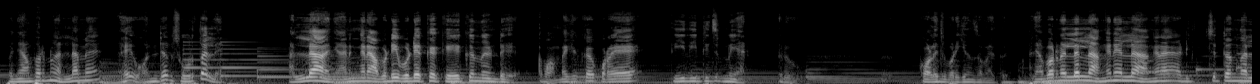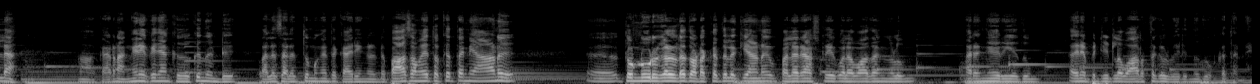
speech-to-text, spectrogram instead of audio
അപ്പം ഞാൻ പറഞ്ഞു അല്ലമ്മേ ഏയ് എന്റെ സുഹൃത്തല്ലേ? അല്ല ഞാനിങ്ങനെ അവിടെ ഇവിടെയൊക്കെ കേൾക്കുന്നുണ്ട്. അപ്പം അമ്മയ്ക്കൊക്കെ കുറേ തീ തീറ്റിച്ചിട്ടുണ്ട് ഞാൻ. ഒരു കോളേജ് പഠിക്കുന്ന സമയത്ത്. ഞാൻ പറഞ്ഞില്ലല്ല അങ്ങനെയല്ല അങ്ങനെ അടിച്ചിട്ടൊന്നല്ല ആ കാരണം അങ്ങനെയൊക്കെ ഞാൻ കേൾക്കുന്നുണ്ട്. പല സ്ഥലത്തും അങ്ങനത്തെ കാര്യങ്ങളുണ്ട്. അപ്പോൾ ആ സമയത്തൊക്കെ തന്നെയാണ് തൊണ്ണൂറുകളുടെ തുടക്കത്തിലൊക്കെയാണ് പല രാഷ്ട്രീയ കൊലപാതകങ്ങളും അരങ്ങേറിയതും അതിനെ പറ്റിയിട്ടുള്ള വാർത്തകൾ വരുന്നതും ഒക്കെ തന്നെ.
